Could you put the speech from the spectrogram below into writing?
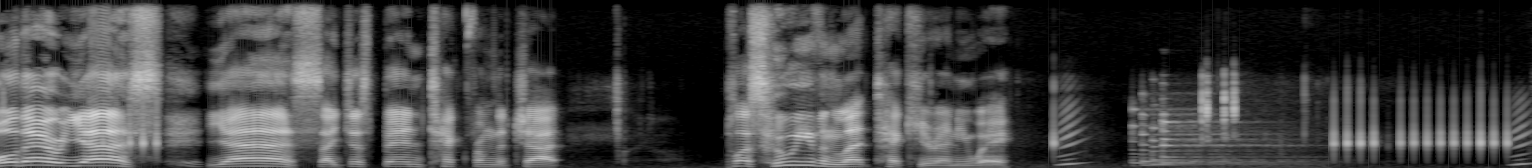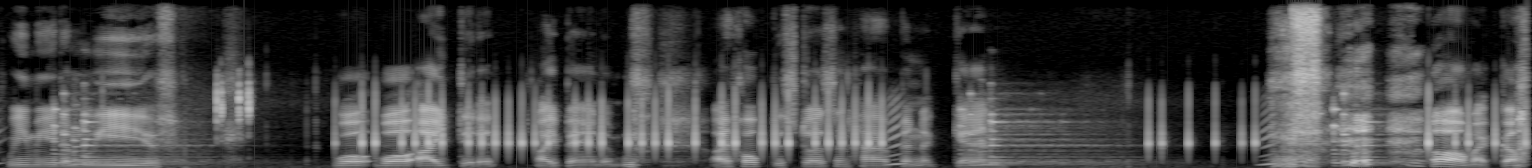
Oh, there, yes! Yes! I just banned Tech from the chat. Plus, who even let Tech here anyway? We made him leave. Well, well, I did it. I banned him. I hope this doesn't happen again. oh my god.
